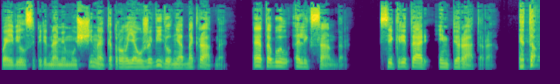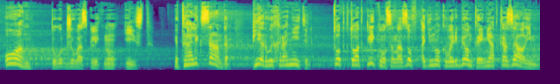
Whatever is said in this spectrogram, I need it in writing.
появился перед нами мужчина, которого я уже видел неоднократно. Это был Александр, секретарь императора. «Это он!» — тут же воскликнул Ист. «Это Александр, первый хранитель, тот, кто откликнулся на зов одинокого ребенка и не отказал ему.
